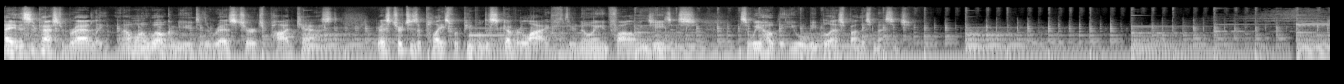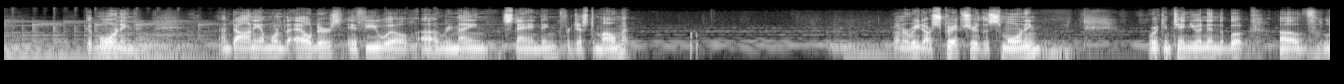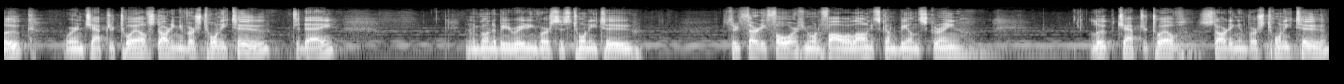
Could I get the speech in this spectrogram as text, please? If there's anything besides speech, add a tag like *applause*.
Hey, this is Pastor Bradley, and I want to welcome you to the Res Church podcast. Res Church is a place where people discover life through knowing and following Jesus. And so we hope that you will be blessed by this message. Good morning. I'm Donnie. I'm one of the elders. If you will uh, remain standing for just a moment. We're going to read our scripture this morning. We're continuing in the book of Luke. We're in chapter 12, starting in verse 22 today. And I'm going to be reading verses 22 through 34. If you want to follow along, it's going to be on the screen. Luke chapter 12, starting in verse 22.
